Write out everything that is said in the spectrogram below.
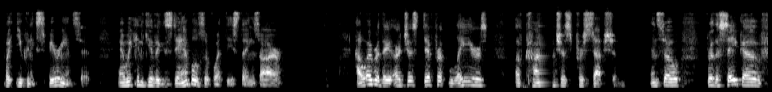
but you can experience it. And we can give examples of what these things are. However, they are just different layers of conscious perception. And so, for the sake of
